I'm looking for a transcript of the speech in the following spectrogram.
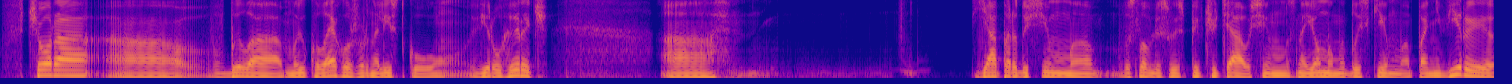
вчора вбила мою колегу, журналістку Віру Гирич. Я передусім е, висловлю свої співчуття усім знайомим і близьким пані Віри.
